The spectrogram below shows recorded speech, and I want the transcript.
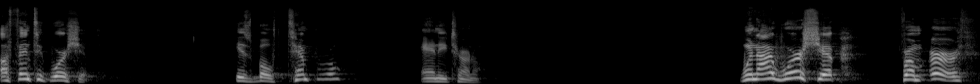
Authentic worship is both temporal and eternal. When I worship from earth,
